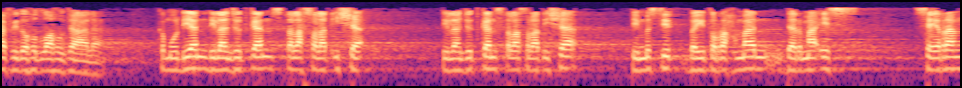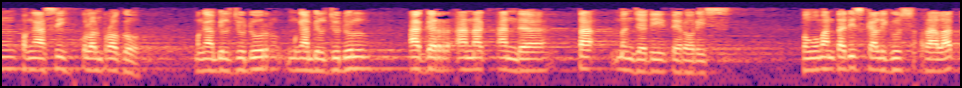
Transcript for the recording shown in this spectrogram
Hafidhullah Ta'ala. Kemudian dilanjutkan setelah sholat isya. Dilanjutkan setelah sholat isya di Masjid Baitur Rahman Darmais Serang Pengasih Kulon Progo mengambil judul mengambil judul agar anak Anda tak menjadi teroris. Pengumuman tadi sekaligus ralat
